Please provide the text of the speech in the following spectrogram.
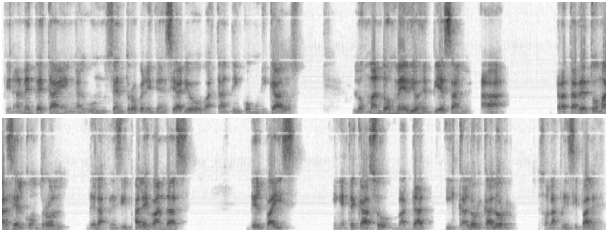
finalmente están en algún centro penitenciario bastante incomunicados, los mandos medios empiezan a tratar de tomarse el control de las principales bandas del país en este caso Bagdad y Calor Calor son las principales,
